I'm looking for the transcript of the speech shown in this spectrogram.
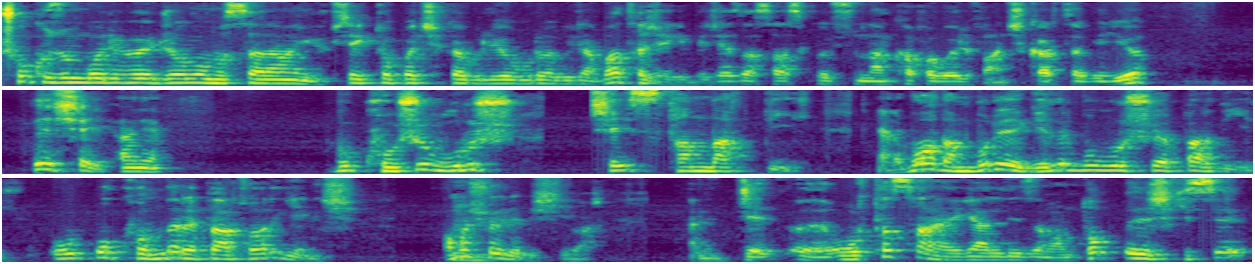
Çok uzun boylu bir olmamasına rağmen yüksek topa çıkabiliyor, vurabiliyor. Bataca gibi ceza sahası pozisyonundan kafa golü falan çıkartabiliyor. Ve şey hani bu koşu vuruş şey standart değil. Yani bu adam buraya gelir bu vuruşu yapar değil. O, o konuda repertuarı geniş. Ama hmm. şöyle bir şey var. Hani e, orta sahaya geldiği zaman top ilişkisi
